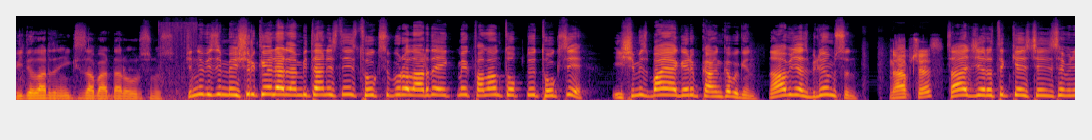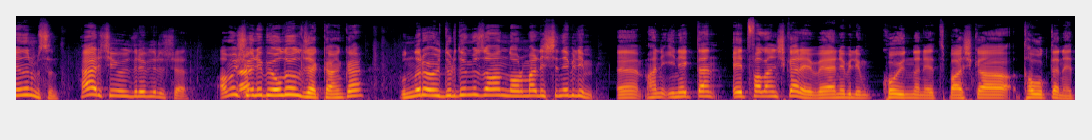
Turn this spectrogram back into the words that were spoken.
videolardan ilk siz haberdar olursunuz. Şimdi bizim meşhur köylerden bir tanesindeyiz. Toksi buralarda ekmek falan topluyor. Toksi İşimiz baya garip kanka bugün. Ne yapacağız biliyor musun? Ne yapacağız? Sadece yaratık keseceğiz desem inanır mısın? Her şeyi öldürebiliriz şu an. Ama şöyle bir olay olacak kanka. Bunları öldürdüğümüz zaman normalde işte ne bileyim e, hani inekten et falan çıkar ya veya ne bileyim koyundan et başka tavuktan et.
